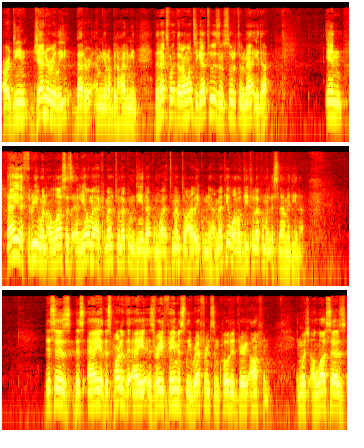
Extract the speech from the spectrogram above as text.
our deen generally better. Amin Rabbil Alameen. The next point that I want to get to is in Surah Al-Ma'idah. In Ayah 3, when Allah says, اليوم أكملت لكم دينكم وأتممت عليكم نعمتي ورضيت لكم الإسلام دينا. This is this ayah, this part of the ayah is very famously referenced and quoted very often, in which Allah says,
